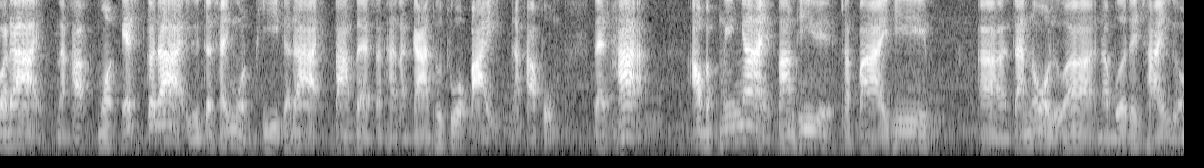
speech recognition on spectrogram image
ก็ได้นะครับโหมด S ก็ได้หรือจะใช้โหมด P ก็ได้ ตามแต่สถานการณ์ทั่ว ๆ ไปนะครับผมแต่ถ้าเอาแบบง่ายๆตามที่สไตล์ที่ จานโนหรือว่านาเบิร์ดได้ใช้หรือ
